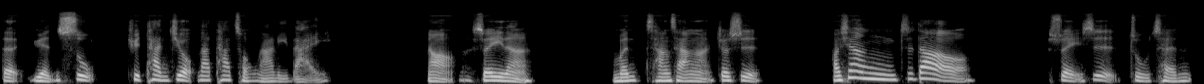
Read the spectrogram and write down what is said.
的元素去探究，那它从哪里来啊？所以呢，我们常常啊，就是好像知道水是组成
